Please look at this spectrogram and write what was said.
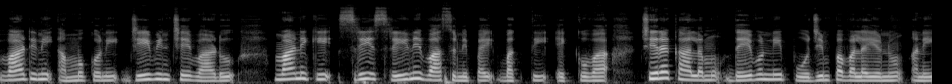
వాటిని అమ్ముకొని జీవించేవాడు. వానికి శ్రీ శ్రీనివాసునిపై భక్తి ఎక్కువ. చిరకాలము దేవుణ్ణి పూజింపవలయను అని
